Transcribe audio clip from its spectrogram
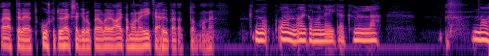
ajattelee, että 69 rupeaa olla jo aikamoinen ikä hypätä tuommoinen. No on aikamoinen ikä kyllä. No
